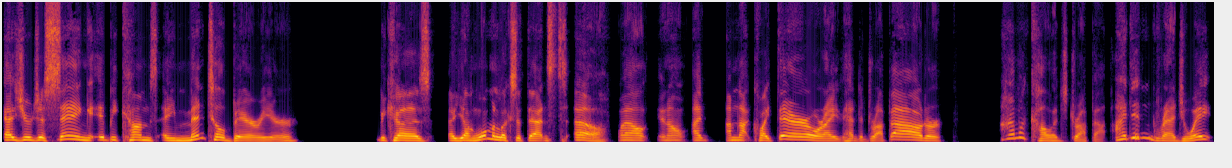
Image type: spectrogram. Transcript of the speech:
as you're just saying, it becomes a mental barrier because a young woman looks at that and says, "Oh, well, you know, I I'm not quite there, or I had to drop out, or I'm a college dropout. I didn't graduate."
